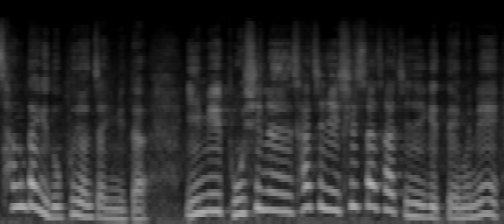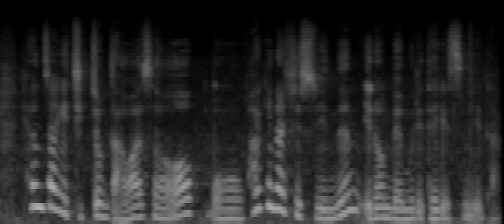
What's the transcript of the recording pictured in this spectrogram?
상당히 높은 현장입니다. 이미 보시는 사진이 실사 사진이기 때문에 현장에 직접 나와서 뭐 확인하실 수 있는 이런 매물이 되겠습니다.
